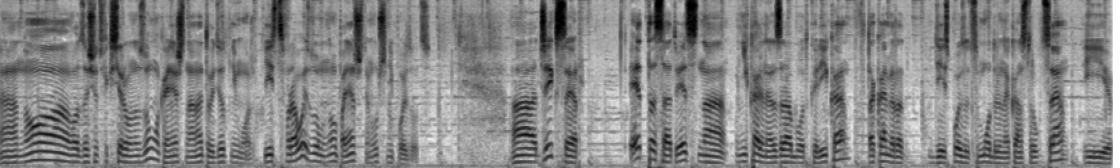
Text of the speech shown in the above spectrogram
а, но вот за счет фиксированного зума, конечно, она этого делать не может. Есть цифровой зум, но понятно, что им лучше не пользоваться. А, GXR это, соответственно, уникальная разработка Рика. Фотокамера, где используется модульная конструкция. И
